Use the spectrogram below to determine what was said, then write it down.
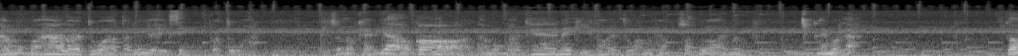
ทำออกมา 500 ตัว ตอนนี้เหลืออีก 10 กว่าตัว สำหรับแขนยาวก็ทำออกมาแค่ไม่กี่ร้อยตัวมั้งครับ200มั้งใกล้หมดละ ก็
